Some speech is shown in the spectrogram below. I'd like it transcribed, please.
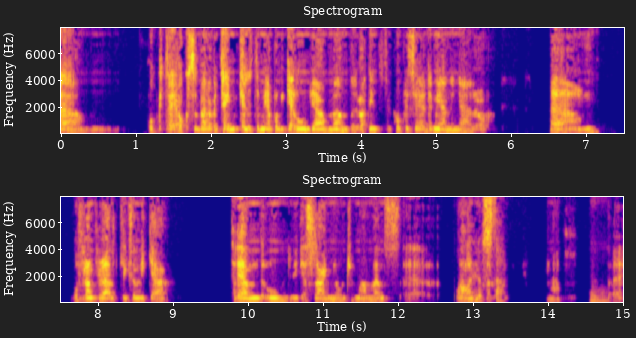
Um, och där jag också behöver tänka lite mer på vilka ord jag använder och att inte för komplicerade meningar. Och, um, och framförallt liksom vilka trendord, vilka slangord som används. Uh, ja, just det. Mm.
